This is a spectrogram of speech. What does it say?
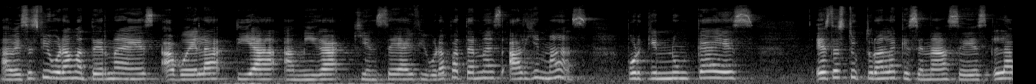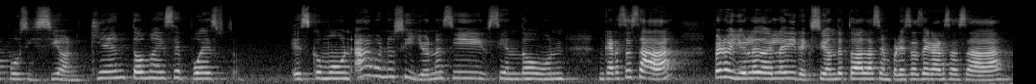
A veces figura materna es abuela, tía, amiga, quien sea, y figura paterna es alguien más, porque nunca es esta estructura en la que se nace, es la posición, quién toma ese puesto es como un, ah, bueno, sí, yo nací siendo un garza asada, pero yo le doy la dirección de todas las empresas de garza asada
